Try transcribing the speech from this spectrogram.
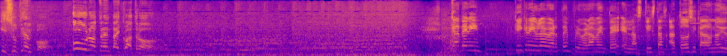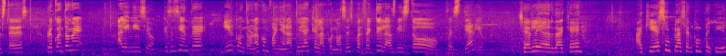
y su tiempo 1.34. Catherine, qué increíble verte primeramente en las pistas a todos y cada uno de ustedes. Pero cuéntame al inicio, ¿qué se siente ir contra una compañera tuya que la conoces perfecto y la has visto pues diario? Shirley, de verdad que aquí es un placer competir.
